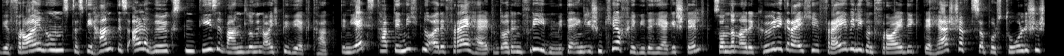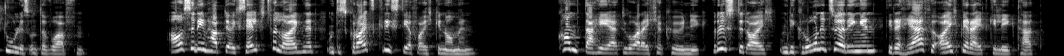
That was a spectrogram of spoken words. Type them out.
wir freuen uns, dass die Hand des Allerhöchsten diese Wandlung in euch bewirkt hat. Denn jetzt habt ihr nicht nur eure Freiheit und euren Frieden mit der englischen Kirche wiederhergestellt, sondern eure Königreiche freiwillig und freudig der Herrschaft des apostolischen Stuhles unterworfen. Außerdem habt ihr euch selbst verleugnet und das Kreuz Christi auf euch genommen. Kommt daher, glorreicher König, rüstet euch, um die Krone zu erringen, die der Herr für euch bereitgelegt hat.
